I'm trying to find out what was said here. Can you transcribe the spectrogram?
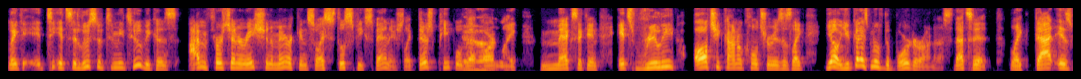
like it, it's elusive to me too because I'm first generation American, so I still speak Spanish. Like there's people that are like Mexican. It's really all Chicano culture is is like, yo, you guys moved the border on us. That's it. Like that is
